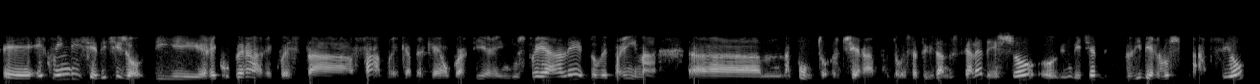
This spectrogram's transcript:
Eh, e quindi si è deciso di recuperare questa fabbrica perché è un quartiere industriale dove prima ehm, appunto c'era appunto questa attività industriale, adesso eh, invece libera lo spazio,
